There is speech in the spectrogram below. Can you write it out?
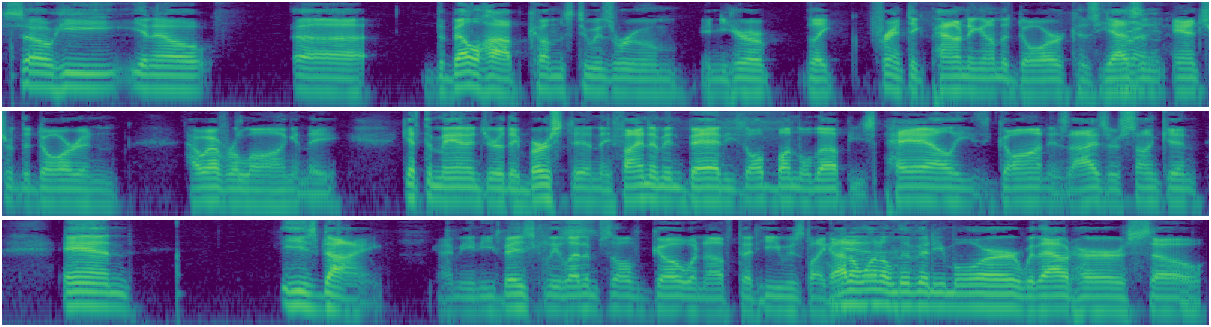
So he, you know, uh, the bellhop comes to his room, and you hear like frantic pounding on the door because he hasn't Right. answered the door in however long. And they get the manager. They burst in. They find him in bed. He's all bundled up. He's pale. He's gone. His eyes are sunken, and he's dying. I mean, he basically let himself go enough that he was like, "I don't want to live anymore without her." So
